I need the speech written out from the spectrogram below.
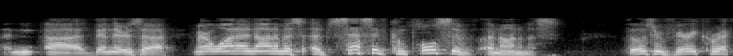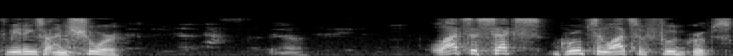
and, uh, then there's uh, Marijuana Anonymous, Obsessive Compulsive Anonymous. Those are very correct meetings, I'm sure. Lots of sex groups and lots of food groups.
